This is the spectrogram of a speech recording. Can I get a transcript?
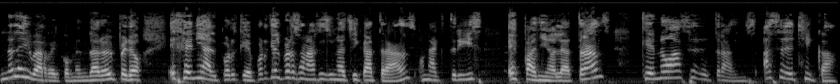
no la iba a recomendar hoy, pero es genial. ¿Por qué? Porque el personaje es una chica trans, una actriz española trans, que no hace de trans, hace de chica.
